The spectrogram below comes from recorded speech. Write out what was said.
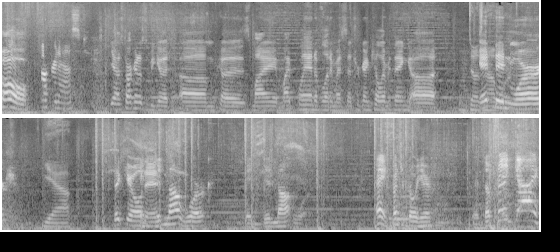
Oh. Stalker Nest. yeah, stalker nest would be good. Um, because my my plan of letting my sentry gun kill everything, uh, Does it not didn't work. Yeah. They killed It it. did not work. It did not work. Hey, friendship door here. You're the big guy.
